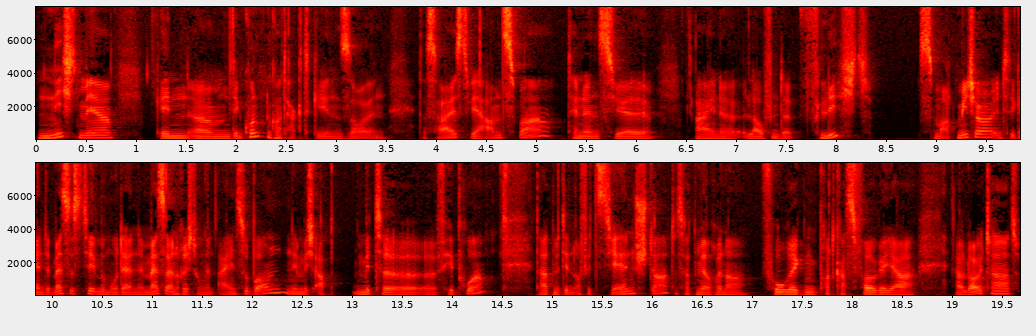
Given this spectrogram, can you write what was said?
nicht mehr in ähm, den Kundenkontakt gehen sollen. Das heißt, wir haben zwar tendenziell eine laufende Pflicht, Smart Meter, intelligente Messsysteme, moderne Messeinrichtungen einzubauen, nämlich ab Mitte äh, Februar. Da hatten wir den offiziellen Start, das hatten wir auch in einer vorigen Podcast-Folge ja erläutert.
